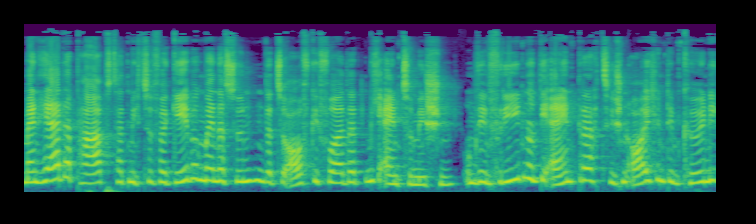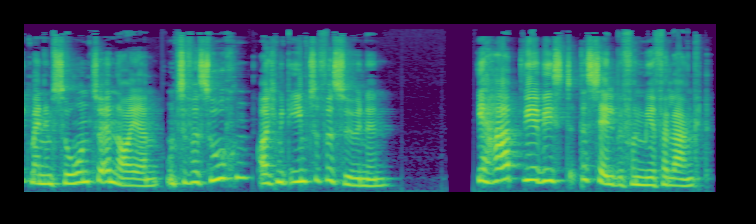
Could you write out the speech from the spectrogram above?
Mein Herr der Papst hat mich zur Vergebung meiner Sünden dazu aufgefordert, mich einzumischen, um den Frieden und die Eintracht zwischen euch und dem König, meinem Sohn, zu erneuern und zu versuchen, euch mit ihm zu versöhnen. Ihr habt, wie ihr wisst, dasselbe von mir verlangt.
